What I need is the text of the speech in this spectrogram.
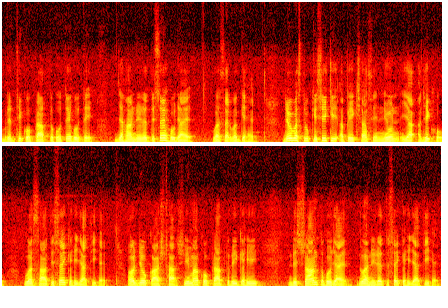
वृद्धि को प्राप्त होते होते जहाँ निरतिशय हो जाए, वह सर्वज्ञ है। जो वस्तु किसी की अपेक्षा से न्यून या अधिक हो, वह सातिशय कही जाती है। और जो काष्ठा सीमा को प्राप्त हुई कही विश्रांत हो जाए, वह निरतिशय कही जाती है।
